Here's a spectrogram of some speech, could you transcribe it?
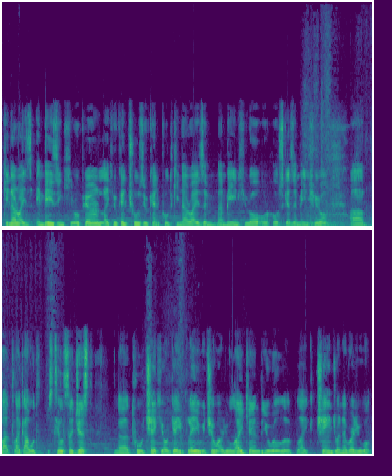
Kinara is amazing hero pair. Like you can choose, you can put Kinara as a, main hero or Hosk as a main hero. Uh, but like I would still suggest uh, to check your gameplay whichever you like and you will uh, like change whenever you want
